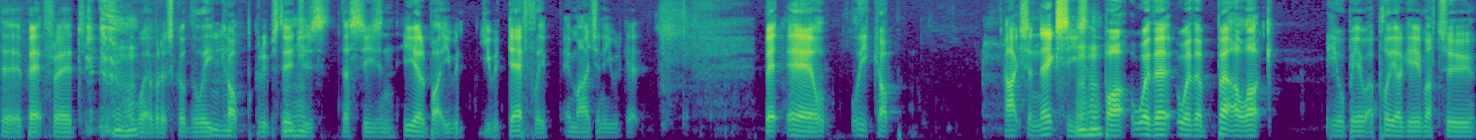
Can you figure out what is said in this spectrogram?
the Betfred, mm-hmm. whatever it's called, the League mm-hmm. Cup group stages mm-hmm. this season here. But he would, you would definitely imagine he would get bit uh, League Cup action next season. Mm-hmm. But with it, with a bit of luck, he'll be able to play a game or two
